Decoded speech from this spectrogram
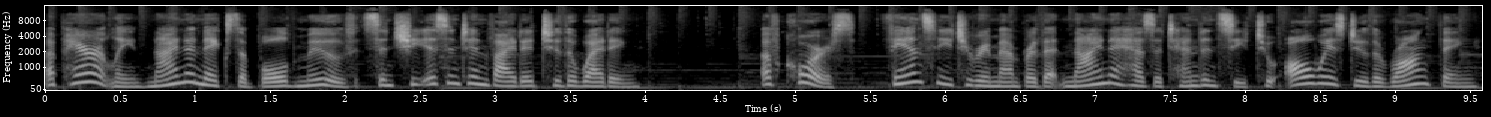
Apparently, Nina makes a bold move since she isn't invited to the wedding. Of course, fans need to remember that Nina has a tendency to always do the wrong thing,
